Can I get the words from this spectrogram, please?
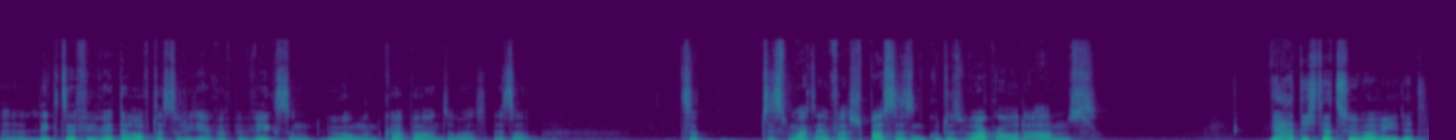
äh, legt sehr viel Wert darauf, dass du dich einfach bewegst und Übungen und Körper und sowas. Also so, das macht einfach Spaß. Das ist ein gutes Workout abends. Wer hat dich dazu überredet?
